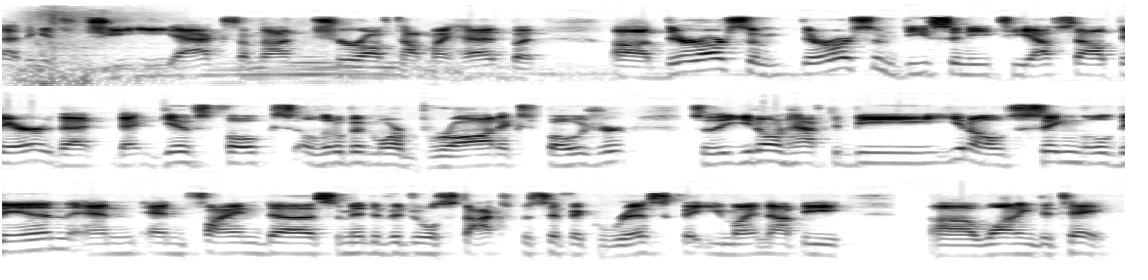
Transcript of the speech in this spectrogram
I think it's GEX. I'm not sure off top of my head, but uh, there are some there are some decent ETFs out there that that gives folks a little bit more broad exposure, so that you don't have to be you know singled in and and find uh, some individual stock specific risk that you might not be uh, wanting to take.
